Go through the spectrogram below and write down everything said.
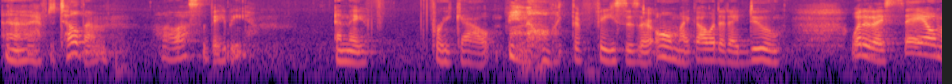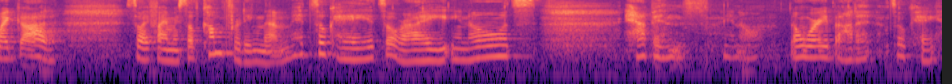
And I have to tell them, well, "I lost the baby," and they freak out. You know, like their faces are, "Oh my God! What did I do? What did I say? Oh my God!" So I find myself comforting them. It's okay. It's all right. You know, it's it happens. You know, don't worry about it. It's okay.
